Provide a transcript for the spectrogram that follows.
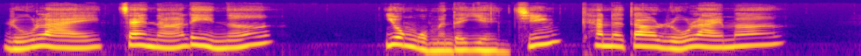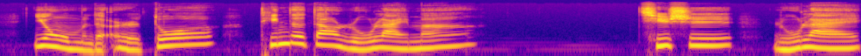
如来在哪里呢？用我们的眼睛看得到如来吗？用我们的耳朵听得到如来吗？其实，如来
